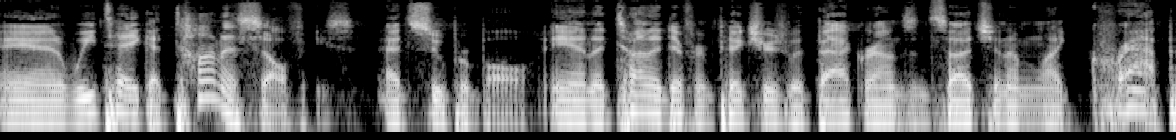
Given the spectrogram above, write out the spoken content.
and we take a ton of selfies at Super Bowl and a ton of different pictures with backgrounds and such. And I'm like, crap.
